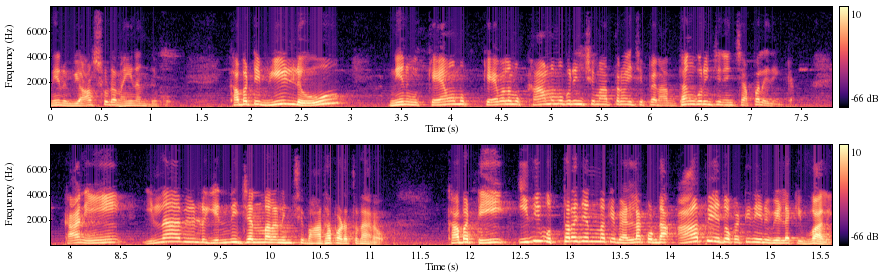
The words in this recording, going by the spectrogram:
నేను వ్యాసుడనైనందుకు. కాబట్టి వీళ్ళు నేను కేవలము కేవలము కామము గురించి మాత్రమే చెప్పాను. అర్థం గురించి నేను చెప్పలేదు ఇంకా. కానీ ఇలా వీళ్ళు ఎన్ని జన్మల నుంచి బాధపడుతున్నారో. కాబట్టి ఇది ఉత్తర జన్మకి వెళ్ళకుండా ఆపేదొకటి నేను వీళ్ళకి ఇవ్వాలి.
